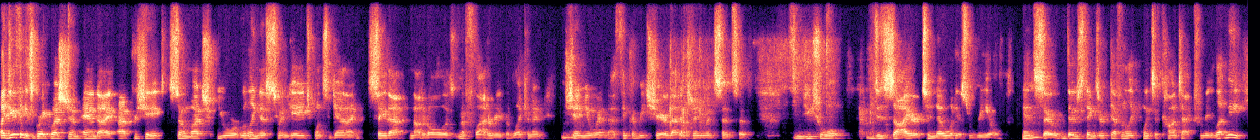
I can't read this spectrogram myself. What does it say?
I do think it's a great question, and I, I appreciate so much your willingness to engage. Once again, I say that not at all as in a flattery, but like in a mm-hmm. genuine. I think that we share that a genuine sense of mutual desire to know what is real. And mm-hmm. so those things are definitely points of contact for me. Let me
